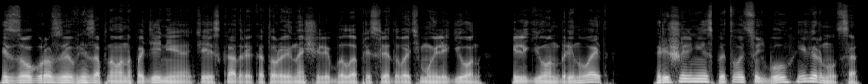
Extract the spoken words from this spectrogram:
Из-за угрозы внезапного нападения те эскадры, которые начали было преследовать мой легион и легион Бринуайт, решили не испытывать судьбу и вернуться,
